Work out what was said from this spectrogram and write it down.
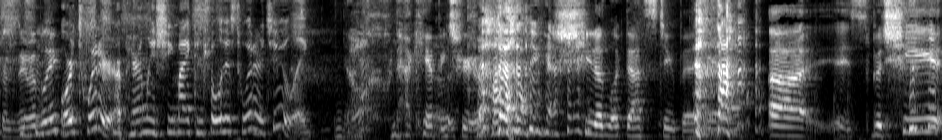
presumably or Twitter. Apparently, she might control his Twitter too. Like, no that can't be true she doesn't look that stupid uh, but she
